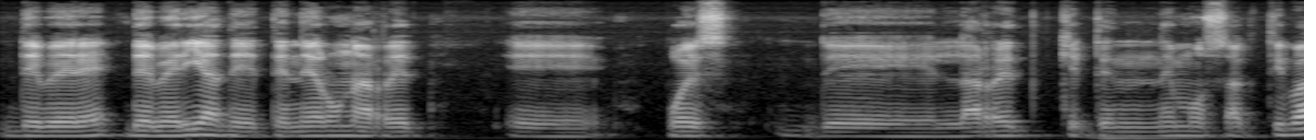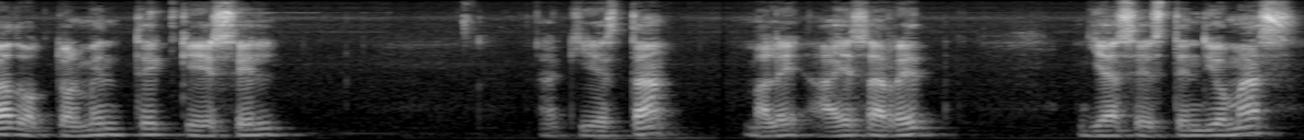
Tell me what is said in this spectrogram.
debería de tener una red, eh, pues de la red que tenemos activado actualmente, que es el, aquí está, ¿vale? A esa red ya se extendió más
